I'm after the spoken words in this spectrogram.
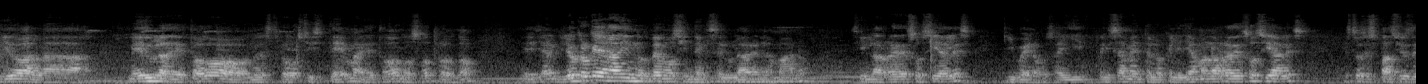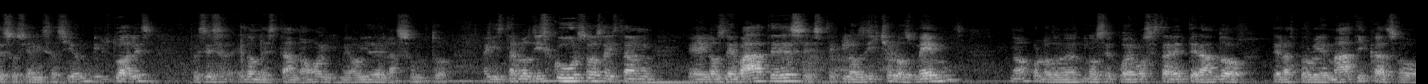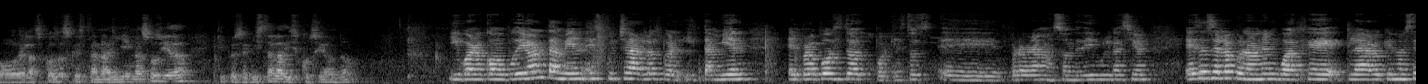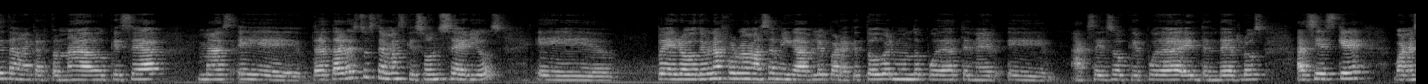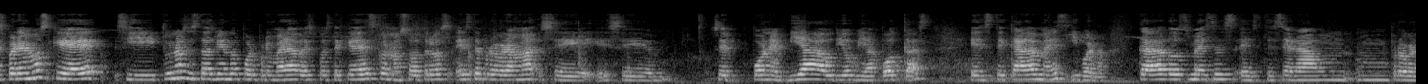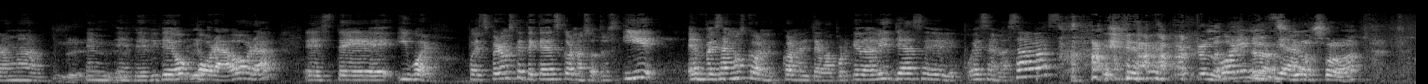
metido a la, médula de todo nuestro sistema y de todos nosotros, ¿no? Eh, yo creo que ya nadie nos vemos sin el celular en la mano, sin las redes sociales, y bueno, pues ahí precisamente lo que le llaman las redes sociales, estos espacios de socialización virtuales, pues es, donde está, ¿no? Y me oye del asunto. Ahí están los discursos, ahí están eh, los debates, este, los dichos, los memes, ¿no? Por lo que no se podemos estar enterando de las problemáticas o de las cosas que están allí en la sociedad y pues aquí está la discusión, ¿no? Y bueno, como pudieron también escucharlos, bueno, y también el propósito, porque estos eh, programas son de divulgación, es hacerlo con un lenguaje claro, que no esté tan acartonado, que sea más eh, tratar estos temas que son serios, eh, pero de una forma más amigable para que todo el mundo pueda tener acceso, que pueda entenderlos. Así es que bueno, esperemos que si tú nos estás viendo por primera vez, pues te quedes con nosotros. Este programa se, se, pone vía audio, vía podcast, este, cada mes y bueno, cada dos meses este será un, programa de, de, video por ahora. Este, y bueno, pues esperemos que te quedes con nosotros. Y empecemos con, con, el tema, porque David ya se le en las habas. por iniciar.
